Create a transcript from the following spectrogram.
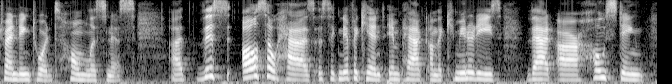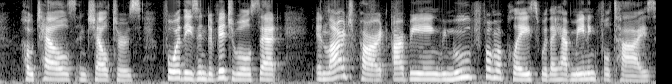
trending towards homelessness. Uh, this also has a significant impact on the communities that are hosting hotels and shelters for these individuals that in large part are being removed from a place where they have meaningful ties,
